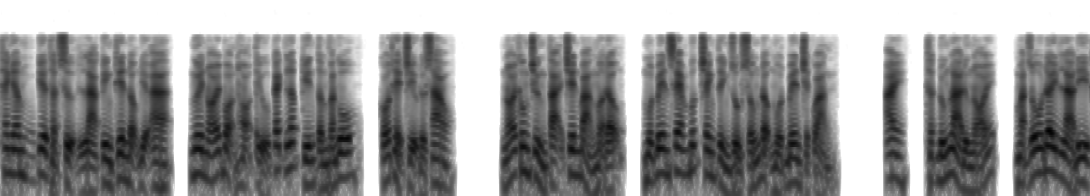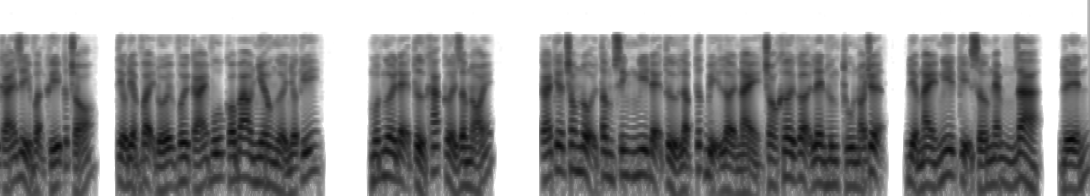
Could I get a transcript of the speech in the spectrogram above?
thanh âm kia thật sự là kinh thiên động địa a, ngươi nói bọn họ tiểu cách lấp kín tấm ván gỗ có thể chịu được sao? Nói không chừng tại trên bảng mở động, một bên xem bức tranh tình dục sống động một bên triệt quản. Ai, thật đúng là đừng nói, mặt dỗ đây là đi cái gì vận khí cất chó, tiểu điệp vậy đối với cái vũ có bao nhiêu người nhớ kỹ? Một người đệ tử khác cười dâm nói, cái kia trong nội tâm sinh nghi đệ tử lập tức bị lời này cho khơi gợi lên hứng thú nói chuyện, điểm này nghi kỵ sớm ném ra, đến,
